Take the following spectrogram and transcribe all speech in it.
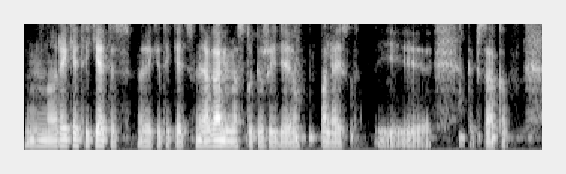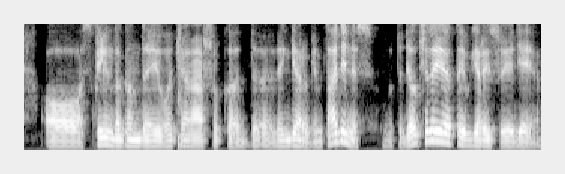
Nu, reikia tikėtis, reikia tikėtis, negalime tokių žaidėjų paleisti, kaip sakant. O sklinda gandai, o čia rašo, kad Vengero gimtadienis, o todėl čia jie taip gerai sujudėjo.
